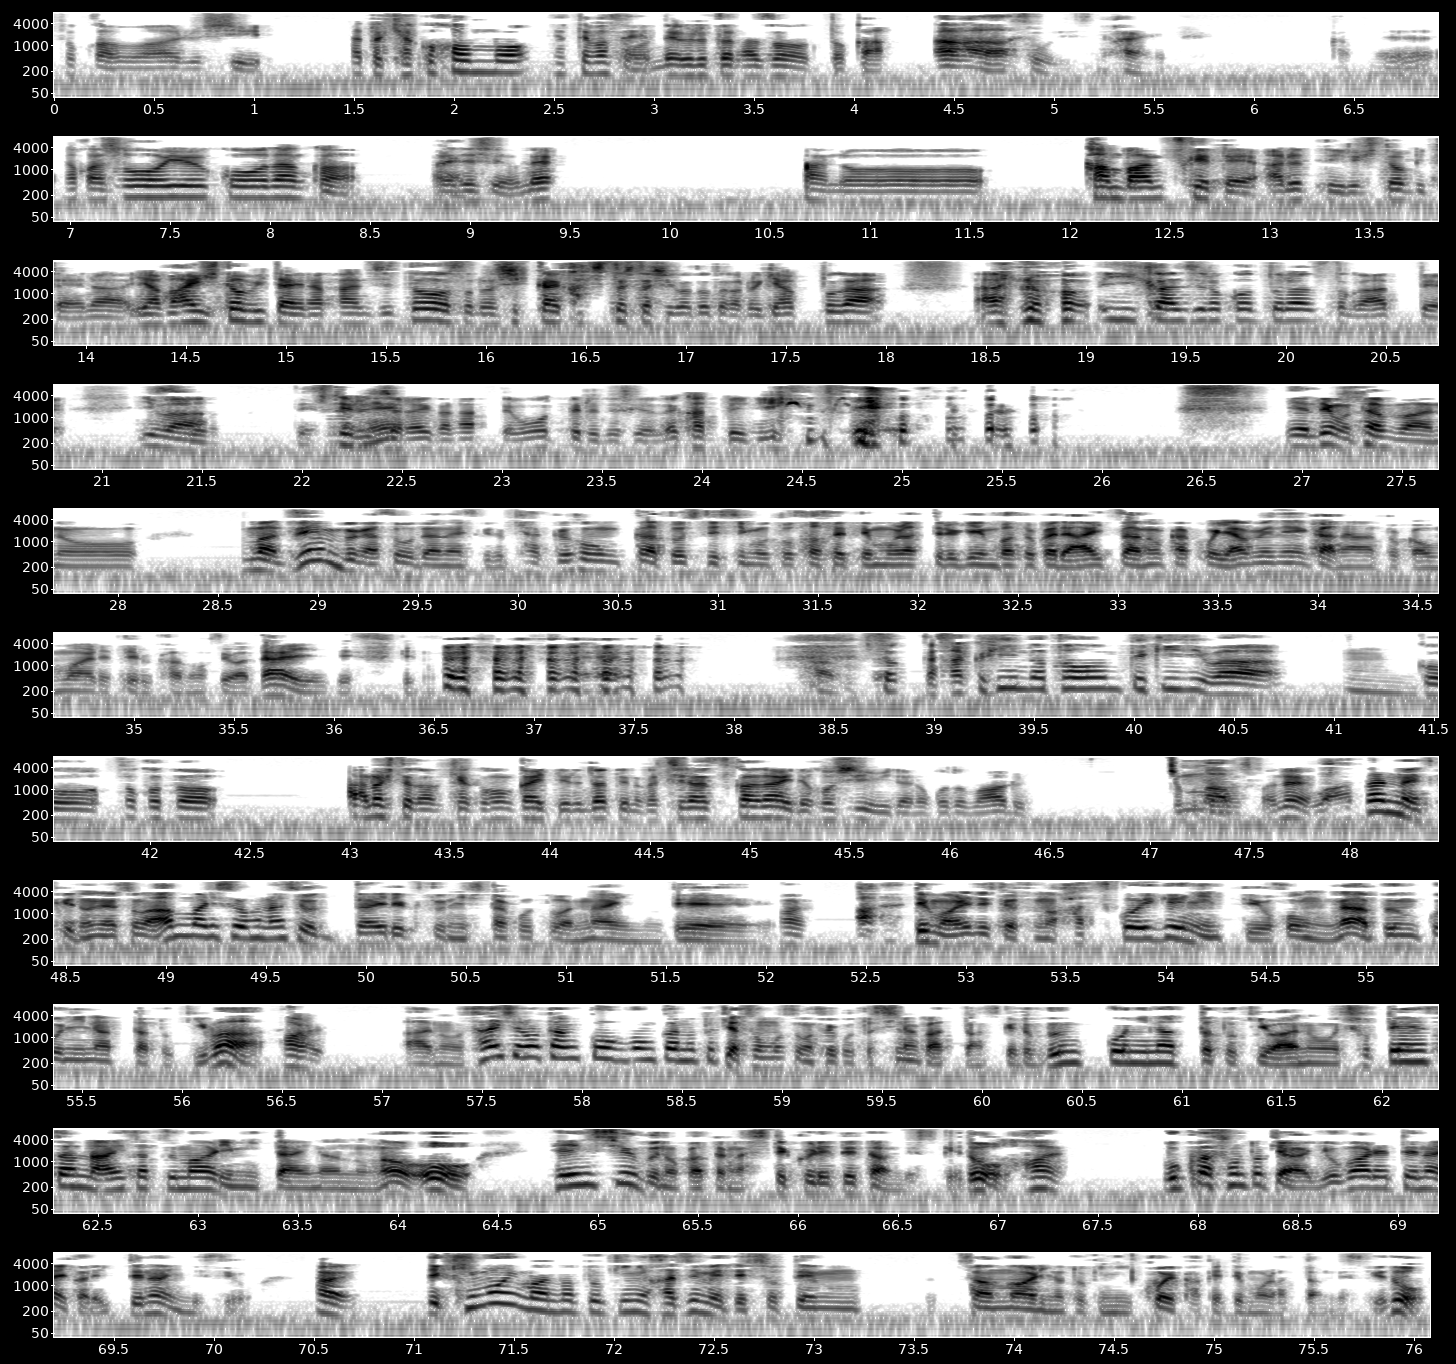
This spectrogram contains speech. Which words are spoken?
とかもあるし、あと脚本もやってますもんね。ウルトラゾーンとか。ああ、そうですね、はい。えーだからそういう、こう、なんか、あれですよね。あのー看板つけて歩っている人みたいな、やばい人みたいな感じと、そのしっかりカチッとした仕事とかのギャップが、あの、いい感じのコントラストがあって、今、です来てるんじゃいないかなって思ってるんですけどね、勝手に。いや、でも多分あのまあ、全部がそうではないですけど、脚本家として仕事させてもらってる現場とかで、あいつあの格好やめねえかなとか思われてる可能性は大ですけど。そっか、作品のトーン的には、うん。こう、そこと、あの人が脚本書いてるんだっていうのがちらつかないでほしいみたいなこともある。まあ。わかんないですけどね、そのあんまりそういう話をダイレクトにしたことはないので、はいあ、でもあれですよ、その初恋芸人っていう本が文庫になった時は、はい。あの、最初の単行本化の時はそもそもそういうことしなかったんですけど、文庫になった時は、あの、書店さんの挨拶回りみたいなのがを、編集部の方がしてくれてたんですけど、はい。僕はその時は呼ばれてないから行ってないんですよ。はい。で、キモイマンの時に初めて書店さん周りの時に声かけてもらったんですけど、はい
